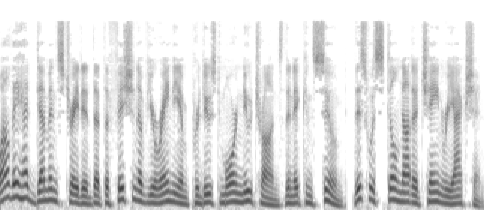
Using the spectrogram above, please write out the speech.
While they had demonstrated that the fission of uranium produced more neutrons than it consumed, this was still not a chain reaction.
